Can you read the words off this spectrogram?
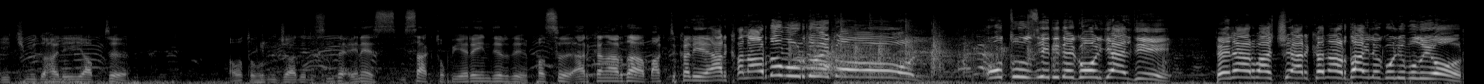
ilk müdahaleyi yaptı. Hava topu mücadelesinde Enes, İshak topu yere indirdi. Pası Erkan Arda baktı kaleye. Erkan Arda vurdu ve gol! 37'de gol geldi. Fenerbahçe Erkan Arda ile golü buluyor.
